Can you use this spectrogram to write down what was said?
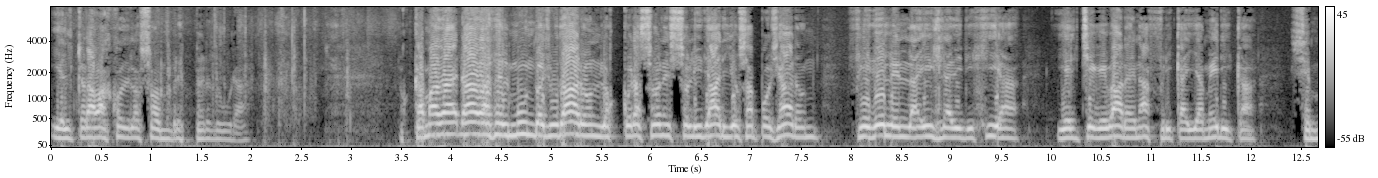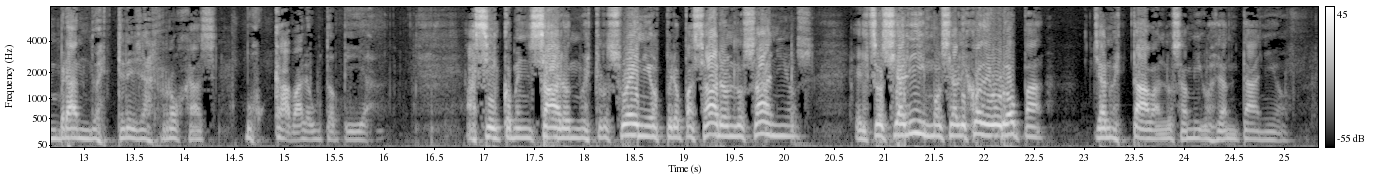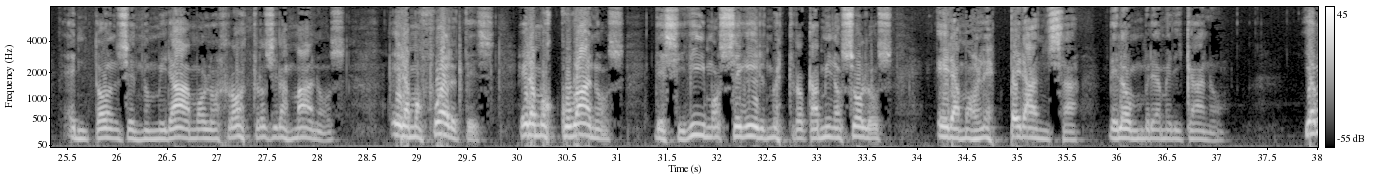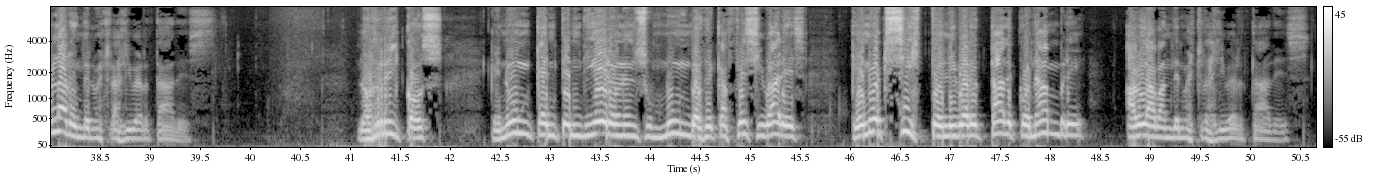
y el trabajo de los hombres perdura. Los camaradas del mundo ayudaron, los corazones solidarios apoyaron, Fidel en la isla dirigía y el Che Guevara en África y América, sembrando estrellas rojas, buscaba la utopía. Así comenzaron nuestros sueños, pero pasaron los años, el socialismo se alejó de Europa, ya no estaban los amigos de antaño. Entonces nos miramos los rostros y las manos, éramos fuertes, éramos cubanos, decidimos seguir nuestro camino solos, éramos la esperanza del hombre americano. y hablaron de nuestras libertades. Los ricos, que nunca entendieron en sus mundos de cafés y bares que no existe libertad con hambre, hablaban de nuestras libertades.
